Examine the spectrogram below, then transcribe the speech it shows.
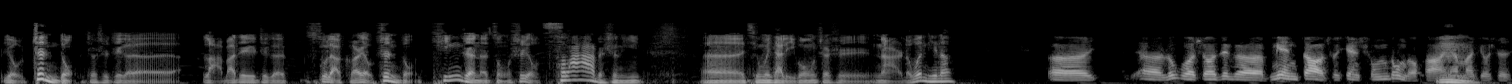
有震动，就是这个喇叭这个这个塑料壳有震动，听着呢总是有呲啦的声音。呃，请问一下李工，这是哪儿的问题呢？呃。呃，如果说这个面罩出现松动的话，要么就是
